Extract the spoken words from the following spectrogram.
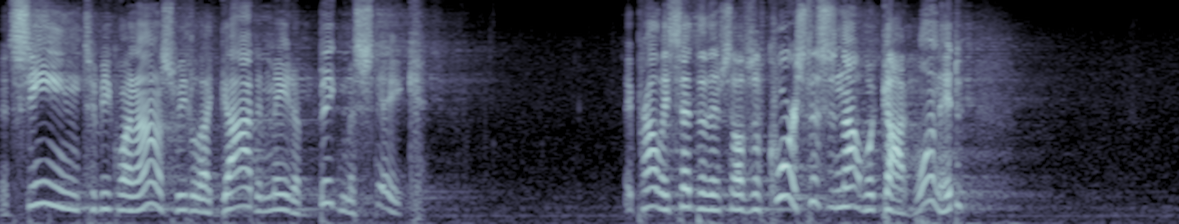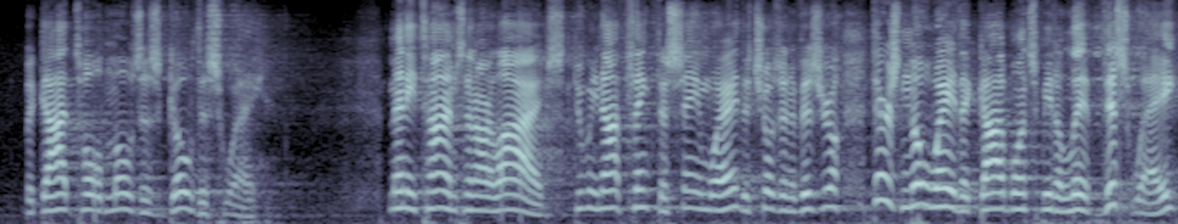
It seemed, to be quite honest you, like God had made a big mistake. They probably said to themselves, Of course, this is not what God wanted. But God told Moses, Go this way. Many times in our lives, do we not think the same way, the children of Israel? There's no way that God wants me to live this way.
